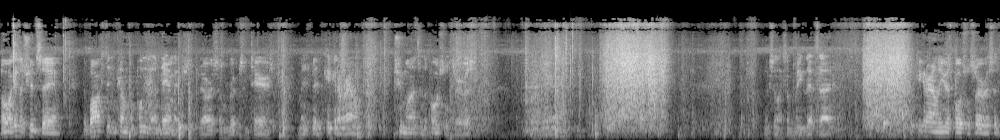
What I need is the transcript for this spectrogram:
Oh, I guess I should say the box didn't come completely undamaged. There are some rips and tears. I mean, it's been kicking around two months in the Postal Service. Looks like something big that side. So kicking around the U.S. Postal Service and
